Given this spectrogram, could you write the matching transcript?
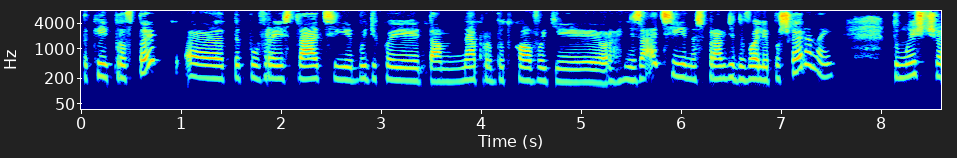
такий профтик, типу в реєстрації будь-якої там неприбуткової організації, насправді доволі поширений тому що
